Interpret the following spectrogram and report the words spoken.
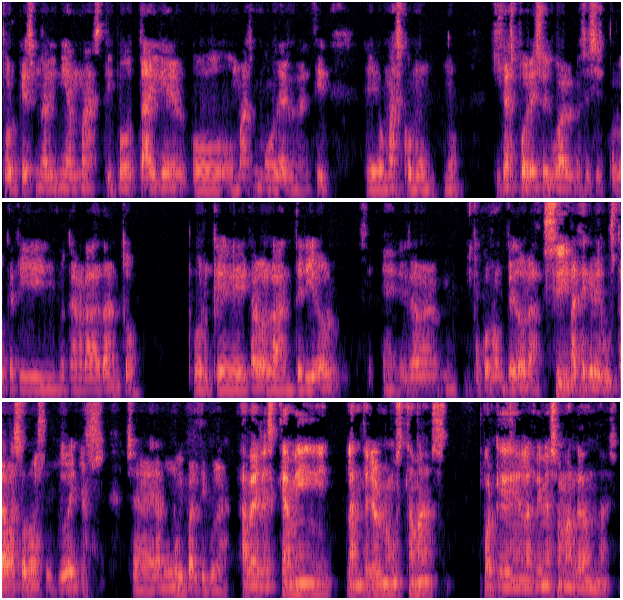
porque es una línea más tipo Tiger o, más moderna, es decir, eh, o más común, ¿no? Quizás por eso igual, no sé si es por lo que a ti no te agrada tanto, porque claro, la anterior era un poco rompedora. Sí. Parece que le gustaba solo a sus dueños. O sea, era muy particular. A ver, es que a mí la anterior me gusta más porque las líneas son más redondas.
